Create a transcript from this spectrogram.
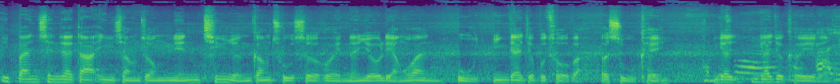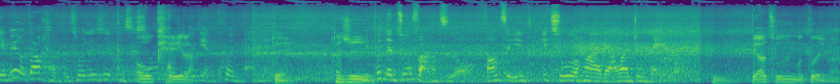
一般现在大家印象中，年轻人刚出社会能有两万五，应该就不错吧？二十五 K，应该应该就可以了啊。也没有到很不错，就是可是 OK 了有点困难的。对，但是你不能租房子哦，房子一一租的话，两万就没了。嗯，不要租那么贵嘛，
